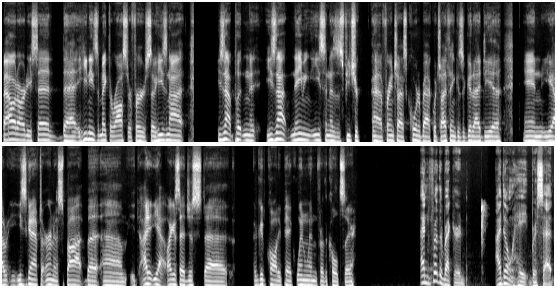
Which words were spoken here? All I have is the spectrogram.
Ballard already said that he needs to make the roster first, so he's not he's not putting it. He's not naming Eason as his future uh, franchise quarterback, which I think is a good idea and yeah, he's gonna have to earn a spot. But um, I yeah, like I said, just uh, a good quality pick, win-win for the Colts there. And for the record, I don't hate Brissett.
